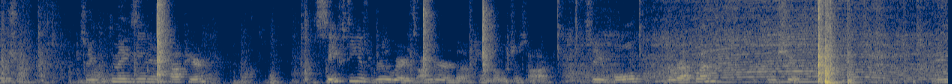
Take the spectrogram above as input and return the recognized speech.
really strong. So you put the magazine in top here. Safety is really weird. It's under the handle, which is odd. So you hold the rep button and you shoot. And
